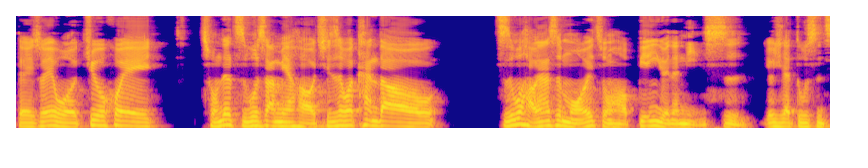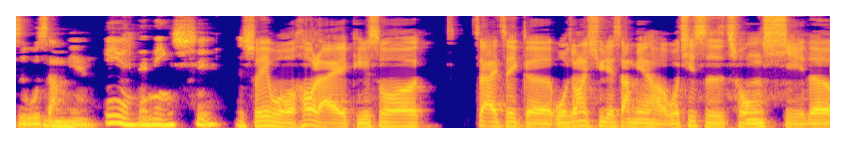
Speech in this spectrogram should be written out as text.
对，所以我就会从这个植物上面哈，其实会看到植物好像是某一种哈边缘的凝视，尤其在都市植物上面，边缘的凝视。所以我后来比如说。在这个我装的序列上面哈，我其实从写的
